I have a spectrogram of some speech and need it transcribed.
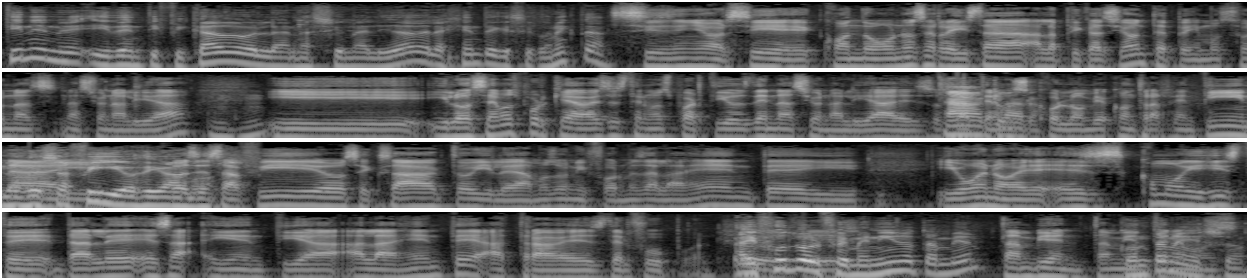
¿Tienen identificado la nacionalidad de la gente que se conecta? Sí, señor, sí. Cuando uno se registra a la aplicación, te pedimos una nacionalidad y, y, lo hacemos porque a veces tenemos partidos de nacionalidades. O sea, ah, tenemos Colombia contra Argentina. Los desafíos, digamos. Los desafíos, exacto. Y le damos uniformes a la gente y y bueno, e, es como dijiste, darle esa identidad a la gente a través del fútbol. ¿Hay fútbol femenino también? También, también Cuéntame eso.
